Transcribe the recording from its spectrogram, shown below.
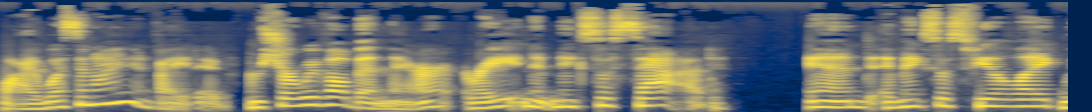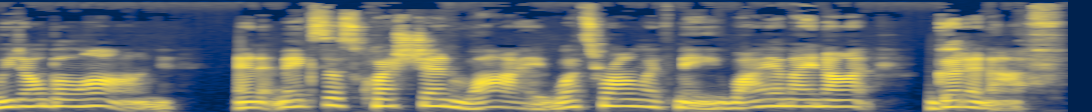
why wasn't I invited? I'm sure we've all been there, right? And it makes us sad. And it makes us feel like we don't belong. And it makes us question why? What's wrong with me? Why am I not good enough?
